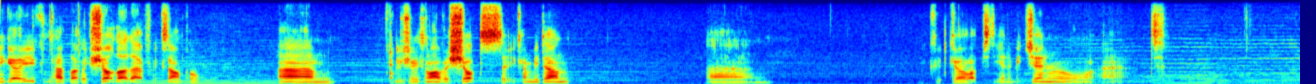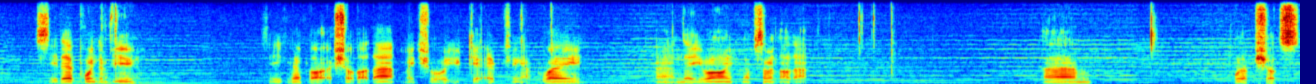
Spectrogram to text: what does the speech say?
you go, you can have like a shot like that, for example. Um, let show you some other shots that can be done. Um, you could go up to the enemy general and see their point of view. So you can have like a shot like that, make sure you get everything out of the way, and there you are, you can have something like that. Um, whatever shots.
